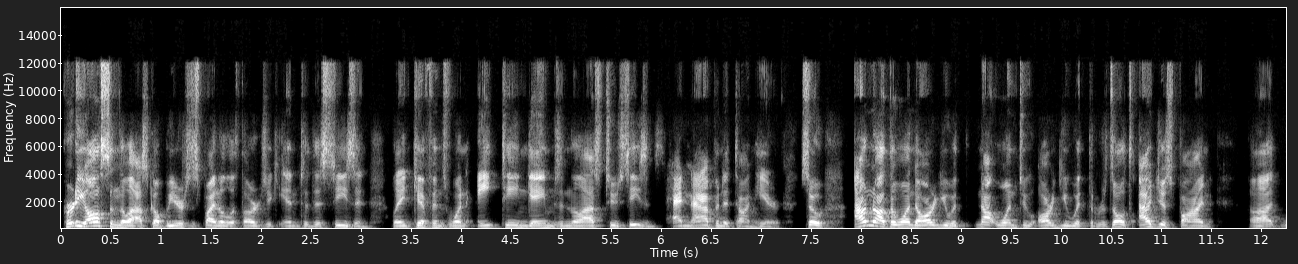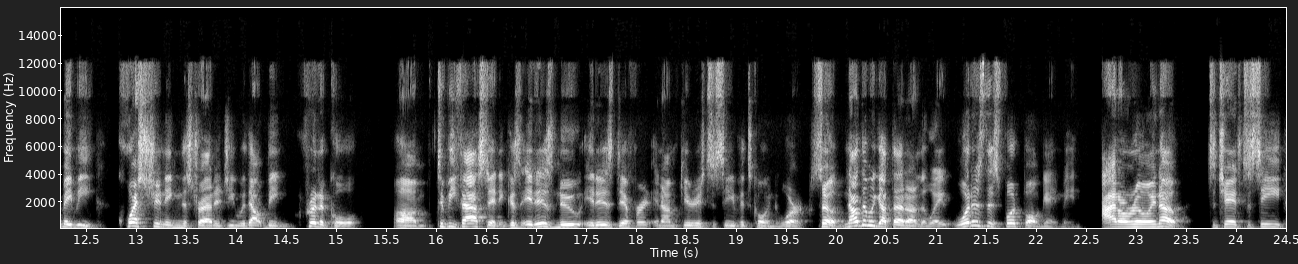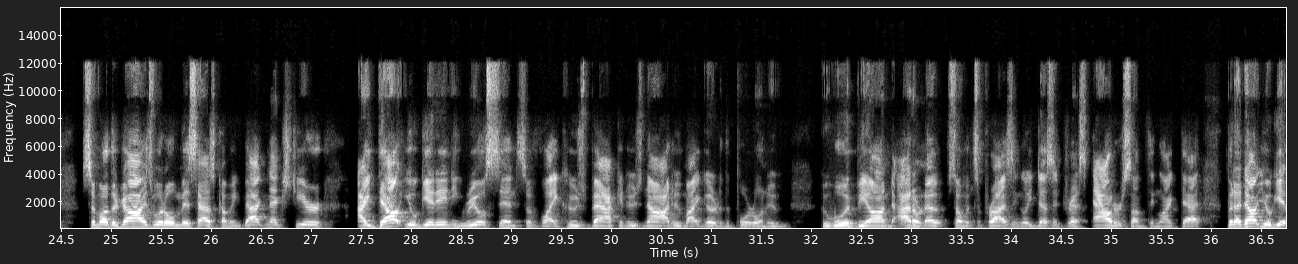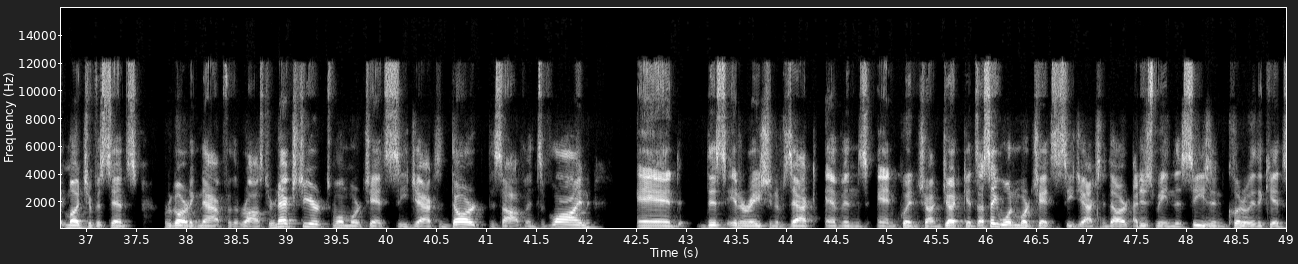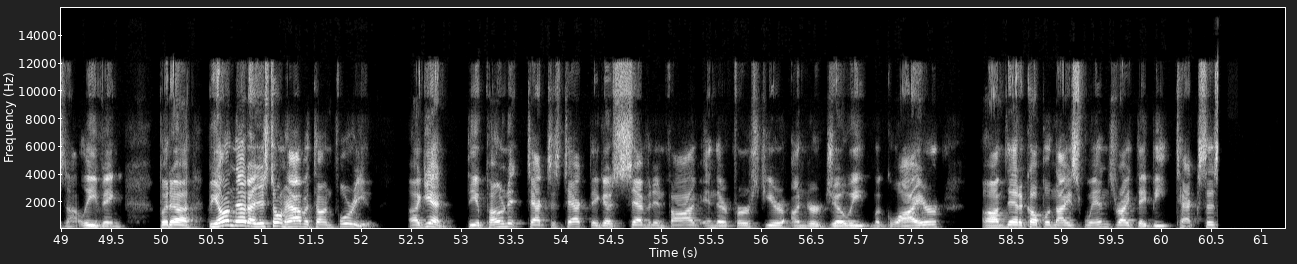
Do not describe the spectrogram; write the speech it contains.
pretty awesome the last couple years, despite a lethargic end to this season. Lane Kiffin's won 18 games in the last two seasons. Hadn't happened a ton here. So I'm not the one to argue with, not one to argue with the results. I just find uh, maybe questioning the strategy without being critical um, to be fascinating because it is new, it is different, and I'm curious to see if it's going to work. So now that we got that out of the way, what does this football game mean? I don't really know. It's a chance to see some other guys, what Ole Miss has coming back next year. I doubt you'll get any real sense of like who's back and who's not, who might go to the portal and who who would beyond, I don't know, someone surprisingly doesn't dress out or something like that. But I doubt you'll get much of a sense regarding that for the roster next year. It's one more chance to see Jackson Dart, this offensive line, and this iteration of Zach Evans and Quinshon Judkins. I say one more chance to see Jackson Dart. I just mean this season. Clearly the kid's not leaving. But uh, beyond that, I just don't have a ton for you. Again, the opponent, Texas Tech, they go seven and five in their first year under Joey McGuire. Um, they had a couple nice wins, right? They beat Texas.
